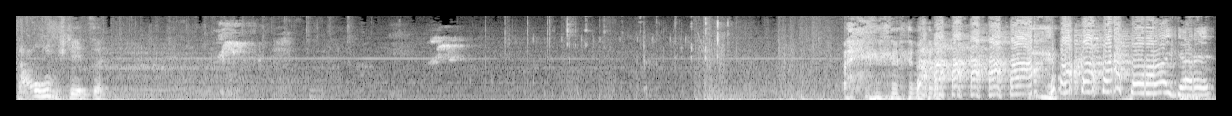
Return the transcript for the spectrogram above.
Da oben steht sie. Geil.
